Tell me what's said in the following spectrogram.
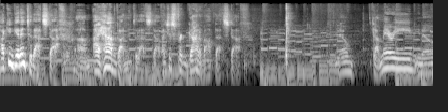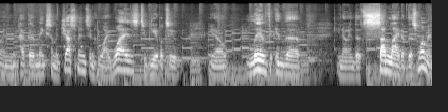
I can get into that stuff. Um, I have gotten into that stuff. I just forgot about that stuff. You know, got married, you know, and had to make some adjustments in who I was to be able to, you know, live in the, you know, in the sunlight of this woman.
